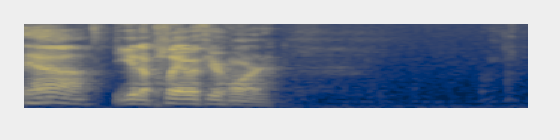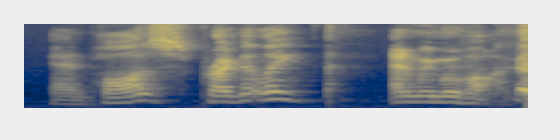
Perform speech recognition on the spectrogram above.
Yeah. You got to play with your horn. And pause pregnantly, and we move on.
